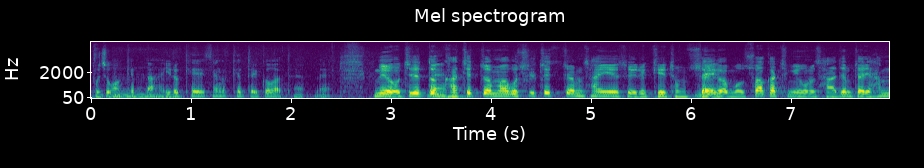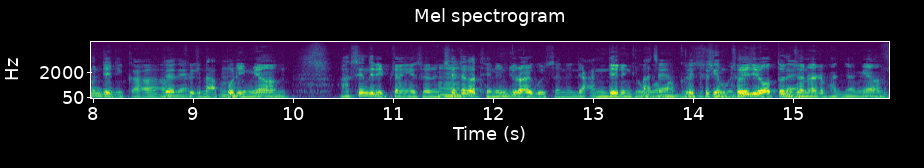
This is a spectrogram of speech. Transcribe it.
부정확했다 이렇게 생각해도 될 것 같아요. 네. 근데 어찌됐든 네. 가채점하고 실제점 사이에서 이렇게 점수 차이가 네. 뭐 수학 같은 경우는 4점짜리 한 문제니까 네네. 그렇게 나버리면 학생들 입장에서는 최저가 되는 줄 알고 있었는데 안 되는 경우가. 많고 그래서 지금 문제죠. 저희들이 어떤 네. 전화를 받냐면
